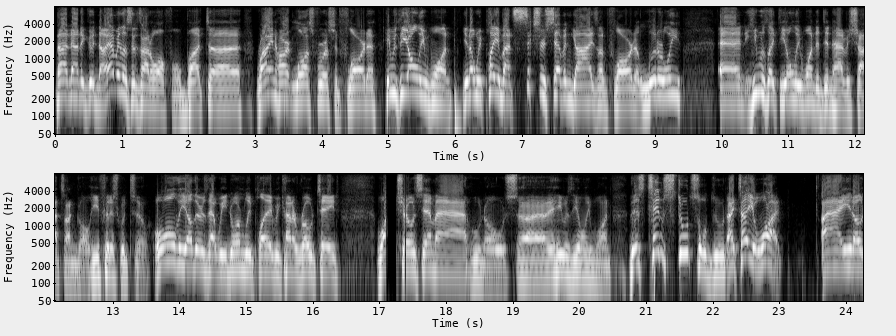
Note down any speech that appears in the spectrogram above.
not not a good night. I mean, listen, it's not awful, but uh, Reinhart lost for us in Florida. He was the only one. You know, we play about six or seven guys on Florida, literally and he was like the only one that didn't have his shots on goal. He finished with two. All the others that we normally play, we kind of rotate. What chose him? Ah, who knows? Uh, he was the only one. This Tim Stützle dude, I tell you what, I you know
